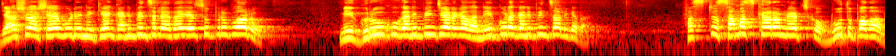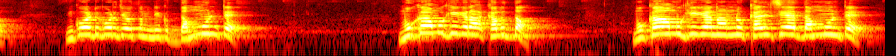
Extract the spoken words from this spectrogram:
జాషువా షేగుడి నీకేం కనిపించలేదా యేసుప్రభు వారు? మీ గురువుకు కనిపించాడు కదా నీకు కూడా కనిపించాలి కదా. ఫస్ట్ సంస్కారం నేర్చుకో బూతు పదాలు. ఇంకోటి కూడా చెబుతున్నాను నీకు దమ్ముంటే ముఖాముఖిగా రా కలుద్దాం. ముఖాముఖిగా నన్ను కలిసే దమ్ముంటే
